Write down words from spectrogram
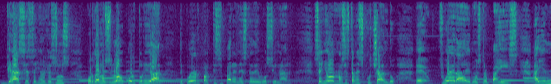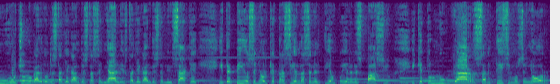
Gracias Señor Jesús por darnos la oportunidad de poder participar en este devocional. Señor, nos están escuchando eh, fuera de nuestro país. Hay en muchos lugares donde está llegando esta señal, está llegando este mensaje. Y te pido, Señor, que trasciendas en el tiempo y en el espacio. Y que tu lugar santísimo, Señor,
